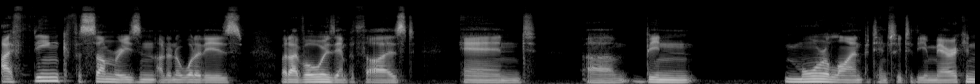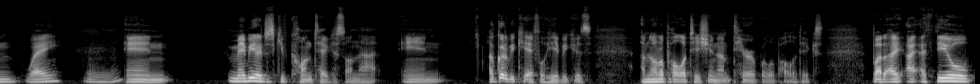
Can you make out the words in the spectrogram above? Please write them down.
I think for some reason I don't know what it is, but I've always empathized and um, been more aligned potentially to the American way, Mm-hmm. and maybe I'll just give context on that. And I've got to be careful here because I'm not a politician. I'm terrible at politics, but I, I I feel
